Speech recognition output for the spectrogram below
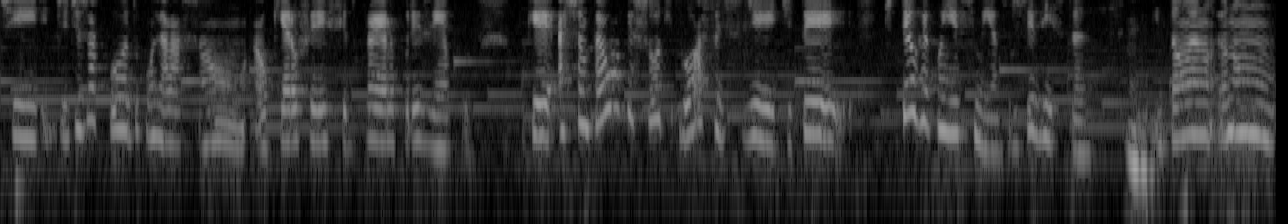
de, de desacordo com relação ao que era oferecido para ela, por exemplo. Porque a Chantal é uma pessoa que gosta de, de, de, ter, de ter o reconhecimento, de ser vista. Uhum. Então eu, eu, não,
